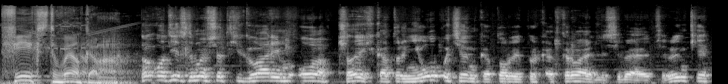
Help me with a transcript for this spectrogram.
Fixed welcome. Ну вот если мы все-таки говорим о человеке, который неопытен, который только открывает для себя эти рынки,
